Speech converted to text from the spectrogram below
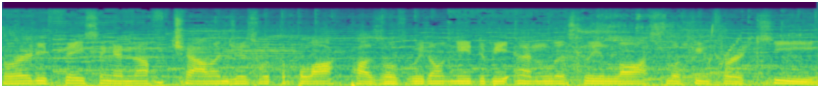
We're already facing enough challenges with the block puzzles. We don't need to be endlessly lost looking for a key.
